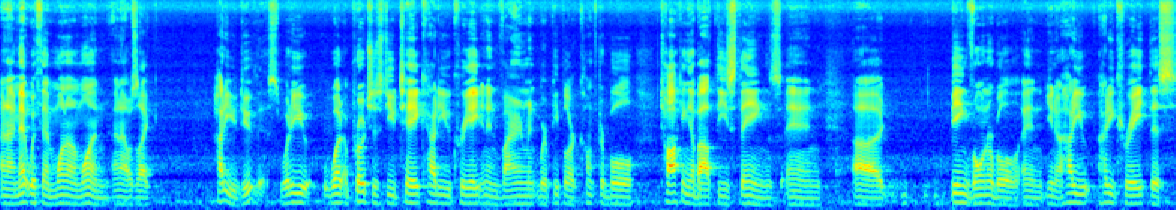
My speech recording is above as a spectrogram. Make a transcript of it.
and I met with them one-on-one, and I was like, how do you do this? What do you, what approaches do you take? How do you create an environment where people are comfortable talking about these things and uh, being vulnerable and you know how do you how do you create this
